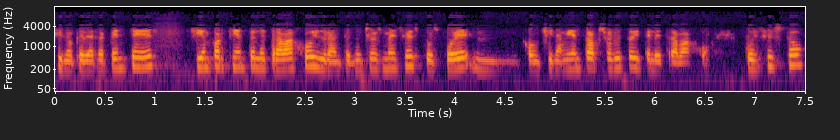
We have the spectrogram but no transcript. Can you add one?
sino que de repente es 100% teletrabajo y durante muchos meses pues fue mm, confinamiento absoluto y teletrabajo. Pues esto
